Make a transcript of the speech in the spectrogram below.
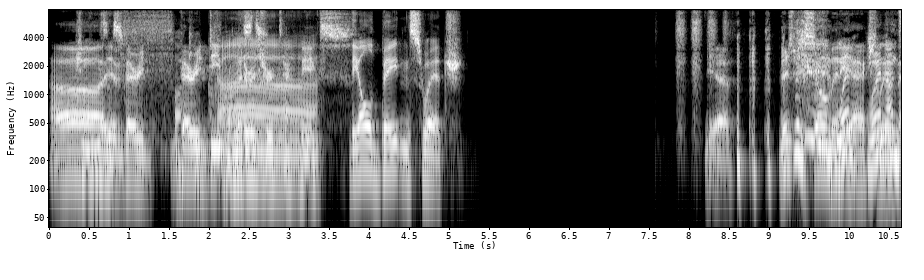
Oh, yeah, Jesus very very deep Christ. literature Uh, techniques. The old bait and switch. Yeah, there's been so many actually. now that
